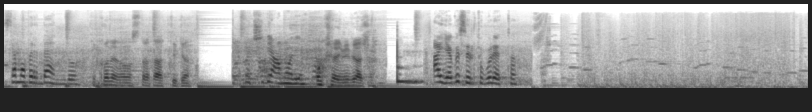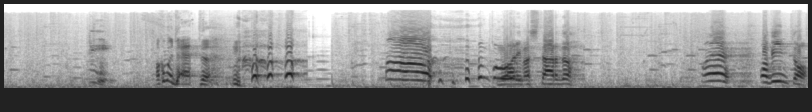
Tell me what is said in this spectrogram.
Stiamo perdendo. E qual è la nostra tattica? Uccidiamoli. Ok, mi piace. Aia, questo è il tuo culetto. Ma come Death? Muori, bastardo. Eh, ho vinto!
